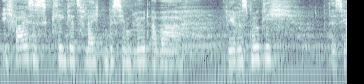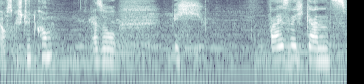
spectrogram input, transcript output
Ich weiß, es klingt jetzt vielleicht ein bisschen blöd, aber wäre es möglich, dass Sie aufs Gestüt kommen? Also, ich weiß nicht ganz,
